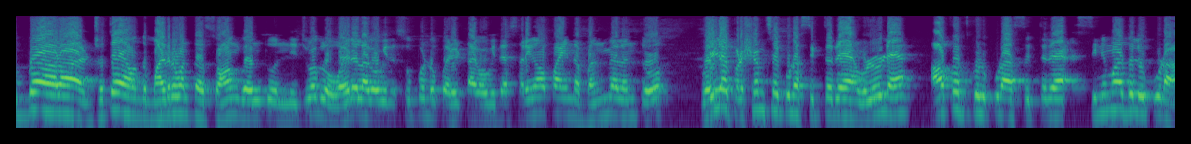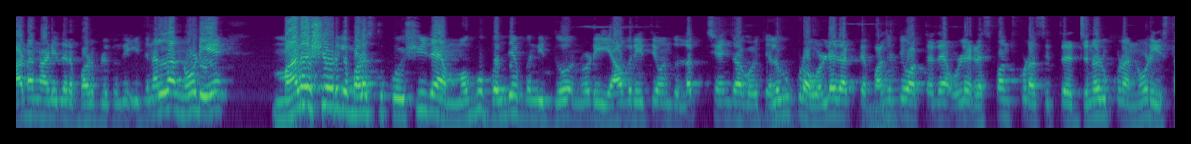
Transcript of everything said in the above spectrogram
ಇಬ್ಬರ ಜೊತೆ ಒಂದು ಮಾಡಿರುವಂತ ಸಾಂಗ್ ಅಂತೂ ನಿಜವಾಗ್ಲೂ ವೈರಲ್ ಆಗೋಗಿದೆ ಸೂಪರ್ ಡೂಪರ್ ಹಿಟ್ ಆಗೋಗಿದೆ. ಸರಿಗಮಪ್ಪ ಇಂದ ಬಂದ್ಮೇಲಂತೂ ಒಳ್ಳೆ ಪ್ರಶಂಸೆ ಕೂಡ ಸಿಗ್ತದೆ, ಒಳ್ಳೊಳ್ಳೆ ಆಫರ್ಸ್ಗಳು ಕೂಡ ಸಿಗ್ತದೆ. ಸಿನಿಮಾದಲ್ಲೂ ಕೂಡ ಆಡನಾಡಿದ್ದಾರೆ ಬಾಳು ಬೆಳಗುಂದಿ. ಇದನ್ನೆಲ್ಲ ನೋಡಿ ಮಹೇಶ್ ಅವರಿಗೆ ಬಹಳಷ್ಟು ಖುಷಿ ಇದೆ. ಮಗು ಬಂದೇ ಬಂದಿದ್ದು ನೋಡಿ ಯಾವ ರೀತಿ ಒಂದು ಲಕ್ ಚೇಂಜ್ ಆಗೋಯ್ತು. ಎಲ್ಲವೂ ಕೂಡ ಒಳ್ಳೇದಾಗ್ತದೆ ಪಾಸಿಟಿವ್ ಆಗ್ತಾ ಇದೆ ಒಳ್ಳೆ ರೆಸ್ಪಾನ್ಸ್ ಕೂಡ ಸಿಗ್ತದೆ. ಜನರು ಕೂಡ ನೋಡಿ ಇಷ್ಟ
